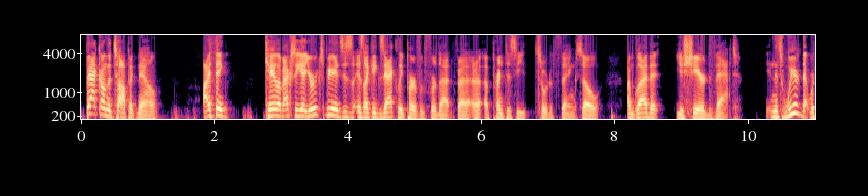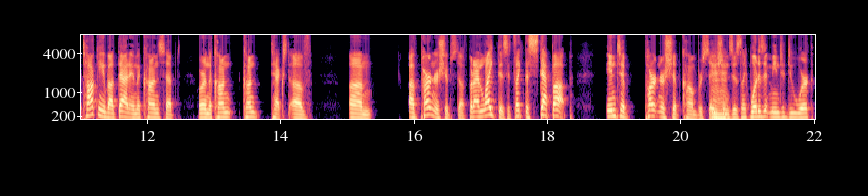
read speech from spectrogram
back on the topic now. I think Caleb, actually, yeah, your experience is, is like exactly perfect for that for a, apprenticey sort of thing. So I'm glad that you shared that. And it's weird that we're talking about that in the concept or in the con- context of um, of partnership stuff. But I like this. It's like the step up into partnership conversations mm-hmm. is like, what does it mean to do work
